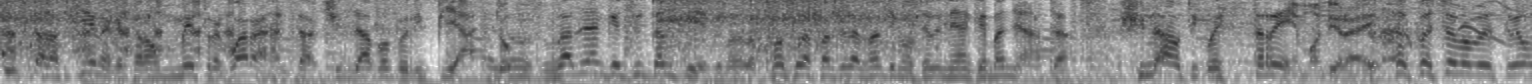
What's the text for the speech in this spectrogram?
tutta la schiena che sarà un metro e quaranta ci dà proprio di Eh, piatto. non va neanche giù tantissimo, forse la parte davanti non se l'è neanche bagnata. Scinautico estremo direi. Questo è proprio estremo.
